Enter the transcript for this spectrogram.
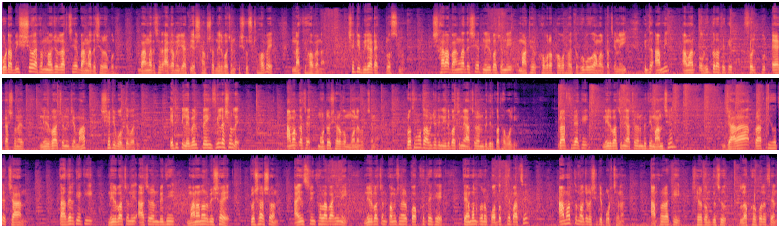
গোটা বিশ্ব এখন নজর রাখছে বাংলাদেশের ওপরে বাংলাদেশের আগামী জাতীয় সংসদ নির্বাচন কি সুষ্ঠু হবে, নাকি হবে না, সেটি বিরাট এক প্রশ্ন। সারা বাংলাদেশের নির্বাচনী মাঠের খবরাখবর হয়তো হুবহু আমার কাছে নেই, কিন্তু আমি আমার অভিজ্ঞতা থেকে ফরিদপুর এক আসনের নির্বাচনী যে মাঠ, সেটি বলতে পারি। এটি কি লেভেল প্লেয়িং ফিল্ড আসলে? আমার কাছে মোটেও সেরকম মনে হচ্ছে না। প্রথমত আমি যদি নির্বাচনী আচরণবিধির কথা বলি, প্রার্থীরা কি নির্বাচনী আচরণবিধি মানছেন? যারা প্রার্থী হতে চান, তাদেরকে কি নির্বাচনী আচরণবিধি মানানোর বিষয়ে প্রশাসন, আইন শৃঙ্খলা বাহিনী, নির্বাচন কমিশনের পক্ষ থেকে তেমন কোনো পদক্ষেপ আছে? আমার তো নজরে সেটি পড়ছে না। আপনারা কি সেরকম কিছু লক্ষ্য করেছেন?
